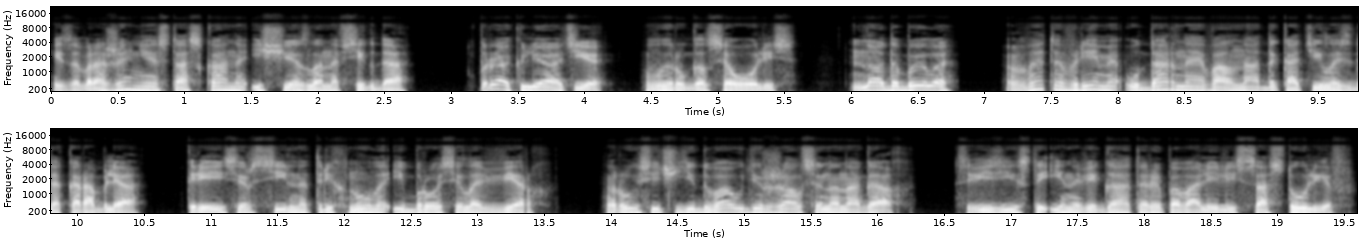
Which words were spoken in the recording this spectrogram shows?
Изображение с Тоскана исчезло навсегда. «Проклятие!» — выругался Олесь. «Надо было...» В это время ударная волна докатилась до корабля. Крейсер сильно тряхнуло и бросило вверх. Русич едва удержался на ногах. Связисты и навигаторы повалились со стульев.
